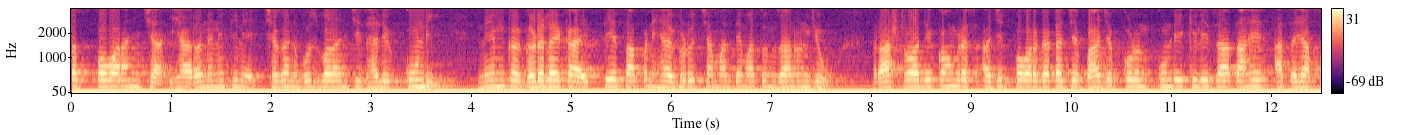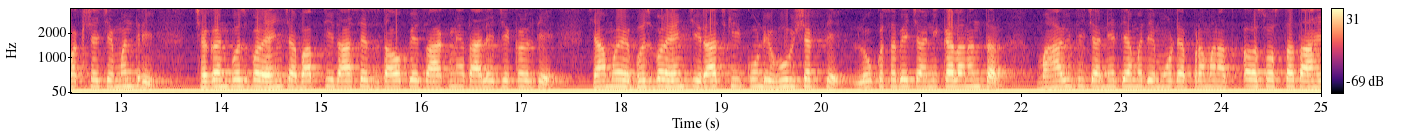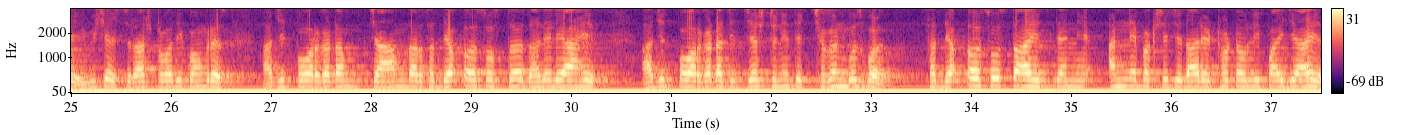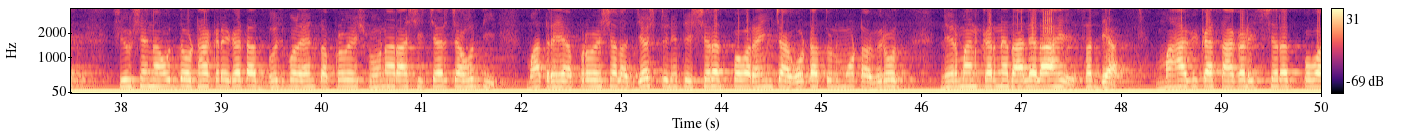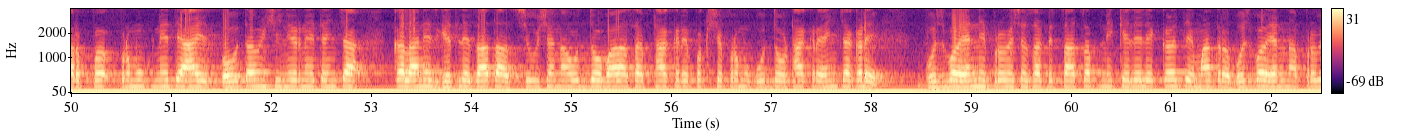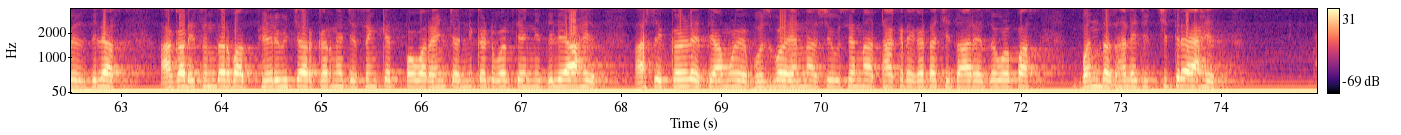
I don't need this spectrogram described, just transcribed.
शरद पवारांच्या ह्या रणनीतीने छगन भुजबळांची झाली कोंडी. नेमकं घडलंय काय तेच आपण ह्या व्हिडिओच्या माध्यमातून जाणून घेऊ. राष्ट्रवादी काँग्रेस अजित पवार गटाचे भाजपकडून कुंडी केली जात आहे. आता ह्या पक्षाचे मंत्री छगन भुजबळ यांच्या बाबतीत असेच डावपेच आखण्यात आल्याचे कळते. त्यामुळे भुजबळ यांची राजकीय कोंडी होऊ शकते. लोकसभेच्या निकालानंतर महायुतीच्या नेत्यामध्ये मोठ्या प्रमाणात अस्वस्थता आहे. विशेष राष्ट्रवादी काँग्रेस अजित पवार गटाच्या आमदार सध्या अस्वस्थ झालेले आहेत. अजित पवार गटाचे ज्येष्ठ नेते छगन भुजबळ सध्या अस्वस्थ आहेत. त्यांनी अन्य पक्षाची दारे ठोठवली पाहिजे आहेत. शिवसेना उद्धव ठाकरे गटात भुजबळ यांचा प्रवेश होणार अशी चर्चा होती. मात्र या प्रवेशाला ज्येष्ठ नेते शरद पवार यांच्या गोटातून मोठा विरोध निर्माण करण्यात आलेला आहे. सध्या महाविकास आघाडीत शरद पवार प प्रमुख नेते आहेत. बहुतांशी निर्णय त्यांच्या कलानेच घेतले जातात. शिवसेना उद्धव बाळासाहेब ठाकरे पक्षप्रमुख उद्धव ठाकरे यांच्याकडे भुजबळ यांनी प्रवेशासाठी चाचपणी केलेले कळते. मात्र भुजबळ यांना प्रवेश दिल्यास आघाडी संदर्भात फेरविचार करण्याचे संकेत पवार यांच्या निकटवर्त्यांनी दिले आहेत असे कळले. त्यामुळे भुजबळ यांना शिवसेना ठाकरे गटाची दारे जवळपास बंद झाल्याची चित्रे आहेत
